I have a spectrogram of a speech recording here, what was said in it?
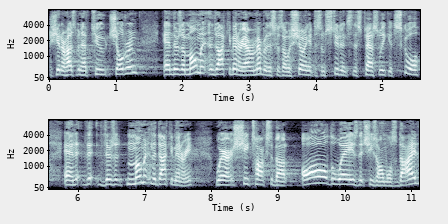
She and her husband have two children. And there's a moment in the documentary, I remember this because I was showing it to some students this past week at school. And th- there's a moment in the documentary where she talks about all the ways that she's almost died.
